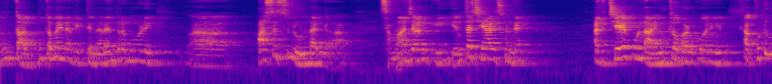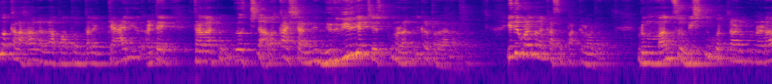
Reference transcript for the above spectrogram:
అంత అద్భుతమైన వ్యక్తి నరేంద్ర మోడీ ఆశస్సులు ఉండగా సమాజానికి ఎంత చేయాల్సి ఉండే? అది చేయకుండా ఇంట్లో పడుకొని ఆ కుటుంబ కలహాలల్ల పాపం తన క్యారియర్ అంటే తనకు వచ్చిన అవకాశాన్ని నిర్వీర్యం చేసుకున్నాడు అనేది ఇక్కడ ప్రధాన అంశం. ఇది కూడా మనకు అసలు పక్కన ఉండదు ఇప్పుడు మనసు విష్ణు కొట్లాడుకున్నాడా?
